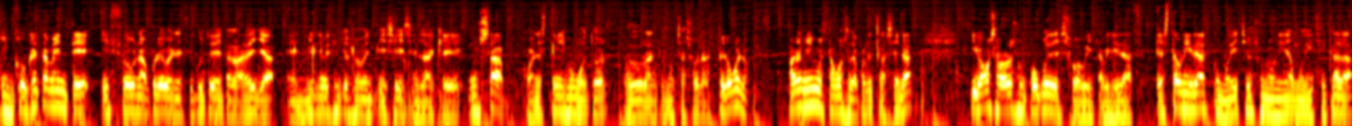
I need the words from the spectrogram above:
Y concretamente hizo una prueba en el circuito de Tagadella en 1996 en la que un Saab con este mismo motor rodó durante muchas horas. Pero bueno, ahora mismo estamos en la parte trasera y vamos a hablaros un poco de su habitabilidad. Esta unidad, como he dicho, es una unidad modificada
